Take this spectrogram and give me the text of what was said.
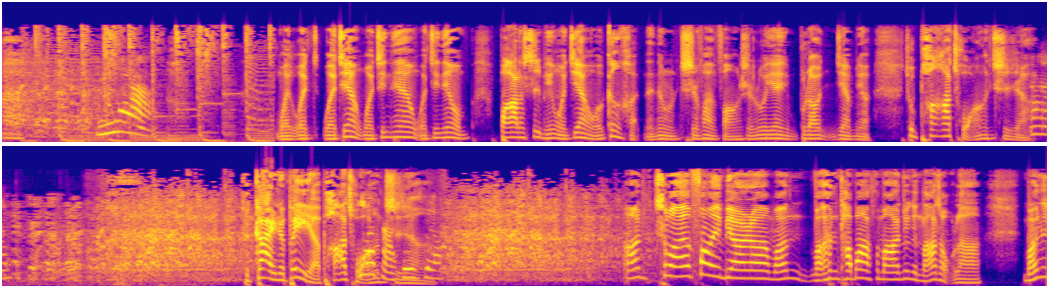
啊，嗯呀，我我我见，我今天我今天我扒拉视频，我见过更狠的那种吃饭方式。落叶，你不知道你见没见？就趴床上吃啊，嗯，就盖着被呀、趴床上吃啊。啊，吃完放一边啊，完完他爸他妈就给拿走了，完了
